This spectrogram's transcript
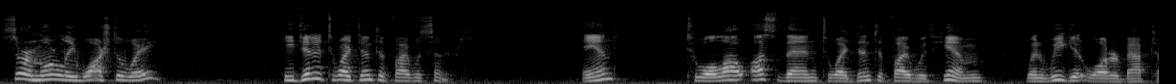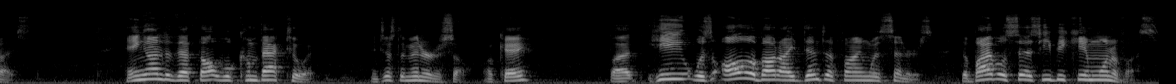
ceremonially washed away. He did it to identify with sinners and to allow us then to identify with Him when we get water baptized. Hang on to that thought. We'll come back to it in just a minute or so, okay? But He was all about identifying with sinners. The Bible says He became one of us.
